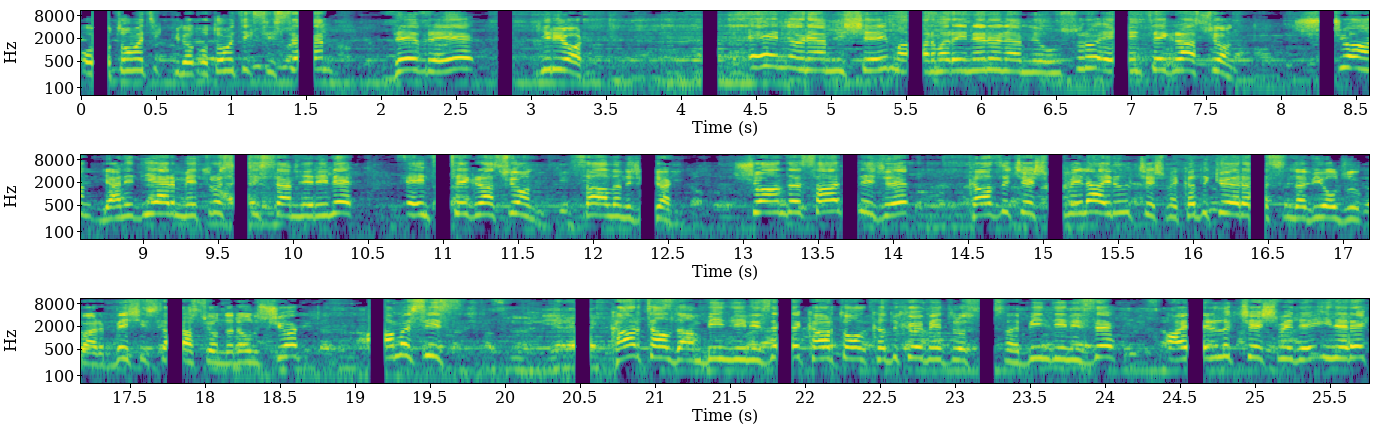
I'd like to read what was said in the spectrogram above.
otomatik pilot, otomatik sistem devreye giriyor. En önemli şey Marmaray'ın en önemli unsuru entegrasyon. Şu an yani diğer metro sistemleriyle entegrasyon sağlanacak. Şu anda sadece Kazlı Çeşme ile Ayrılık Çeşme Kadıköy arasında bir yolculuk var. 5 istasyondan oluşuyor. Ama siz Kartal'dan bindiğinizde Kartal Kadıköy metrosuna bindiğinizde Ayrılık Çeşme'de inerek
